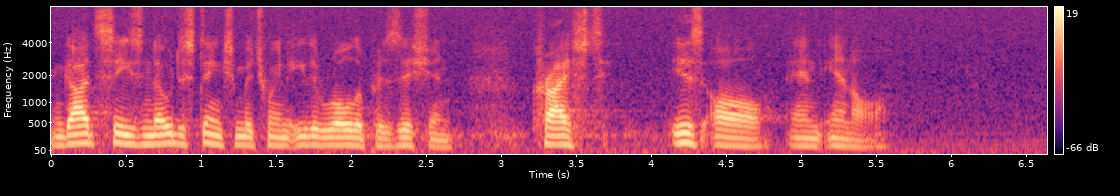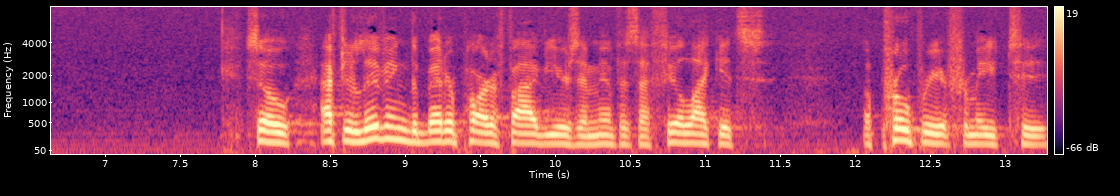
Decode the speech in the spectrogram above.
And God sees no distinction between either role or position. Christ is all and in all. So, after living the better part of five years in Memphis, I feel like it's appropriate for me to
